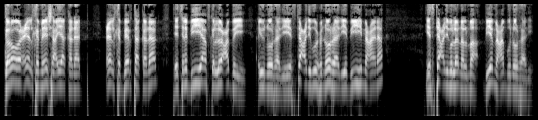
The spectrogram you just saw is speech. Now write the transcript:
Garo oo ceelka meesha ayaa qadhaadh ceelka beertaa qadhaadh deetna biyihii afka loo cabayey ayuu noo raadiyey. Yastacdib wuxuu noo raadiyey biyihii macaana yastacdibu lana almaa. Biyo macaan buu noo raadiyey.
